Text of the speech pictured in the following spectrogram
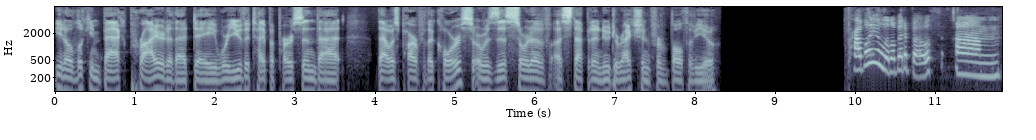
you know, looking back prior to that day, were you the type of person that that was par for the course or was this sort of a step in a new direction for both of you? Probably a little bit of both. Um,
